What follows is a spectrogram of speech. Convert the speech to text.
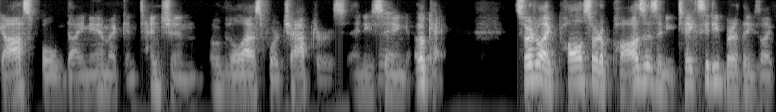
gospel dynamic and tension over the last four chapters. And he's mm-hmm. saying, okay, sort of like Paul sort of pauses and he takes a deep breath and he's like,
